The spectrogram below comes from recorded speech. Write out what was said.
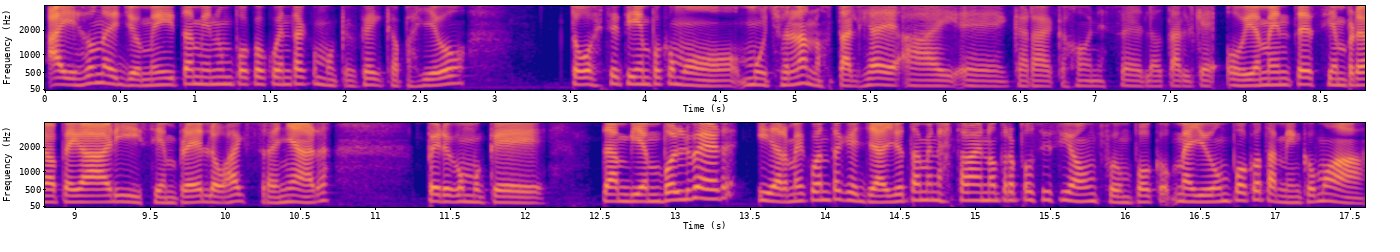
ahí es donde yo me di también un poco cuenta como que, ok, capaz llevo todo este tiempo como mucho en la nostalgia de, ay, eh, Caracas Venezuela tal, que obviamente siempre va a pegar y siempre lo vas a extrañar, pero como que también volver y darme cuenta que ya yo también estaba en otra posición fue un poco, me ayudó un poco también como a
